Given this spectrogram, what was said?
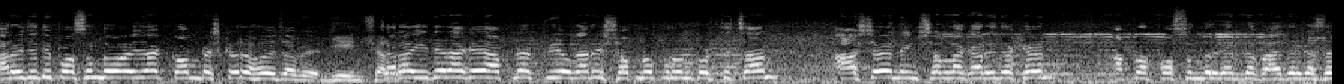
গাড়ি যদি পছন্দ হয়ে যায় কম বেশ করে হয়ে যাবে। জি। যারা ঈদের আগে আপনার প্রিয় গাড়ির স্বপ্ন পূরণ করতে চান আসেন ইনশাল্লাহ গাড়ি দেখেন। আপনার পছন্দের গাড়িটা ভাইদের কাছে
